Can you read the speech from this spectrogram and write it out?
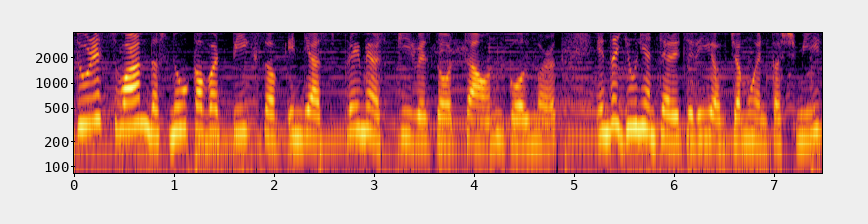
Tourists swarmed the snow-covered peaks of India's premier ski resort town, Gulmarg, in the Union Territory of Jammu and Kashmir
